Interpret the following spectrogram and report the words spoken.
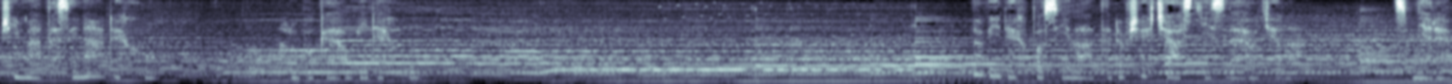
Všímáte si nádechu, posíláte do všech částí svého těla směrem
